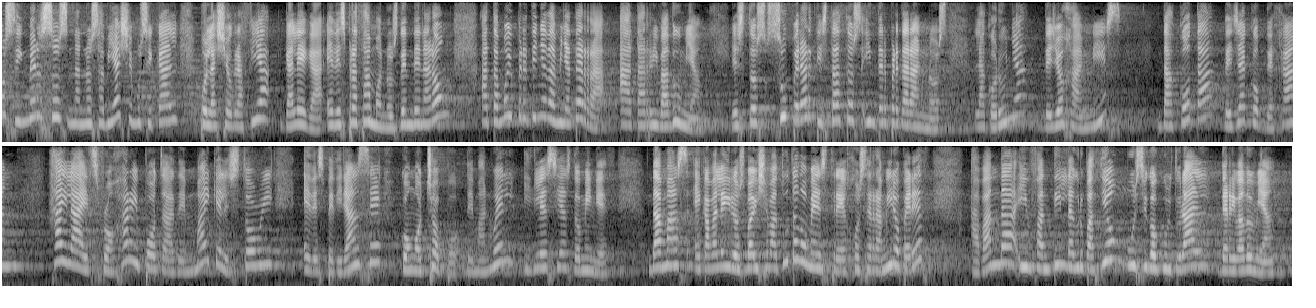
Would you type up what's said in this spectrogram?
Estamos inmersos na nosa viaxe musical pola xeografía galega e desplazámonos dende Narón ata moi pretiño da miña terra, ata Ribadumia. Estos superartistazos interpretaránnos La Coruña de Johan Nis, Dakota de Jacob de Han, Highlights from Harry Potter de Michael Story e despediránse con O Chopo de Manuel Iglesias Domínguez. Damas e cabaleiros, baixo batuta do mestre José Ramiro Pérez, a banda infantil da agrupación músico-cultural de Ribadumia.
